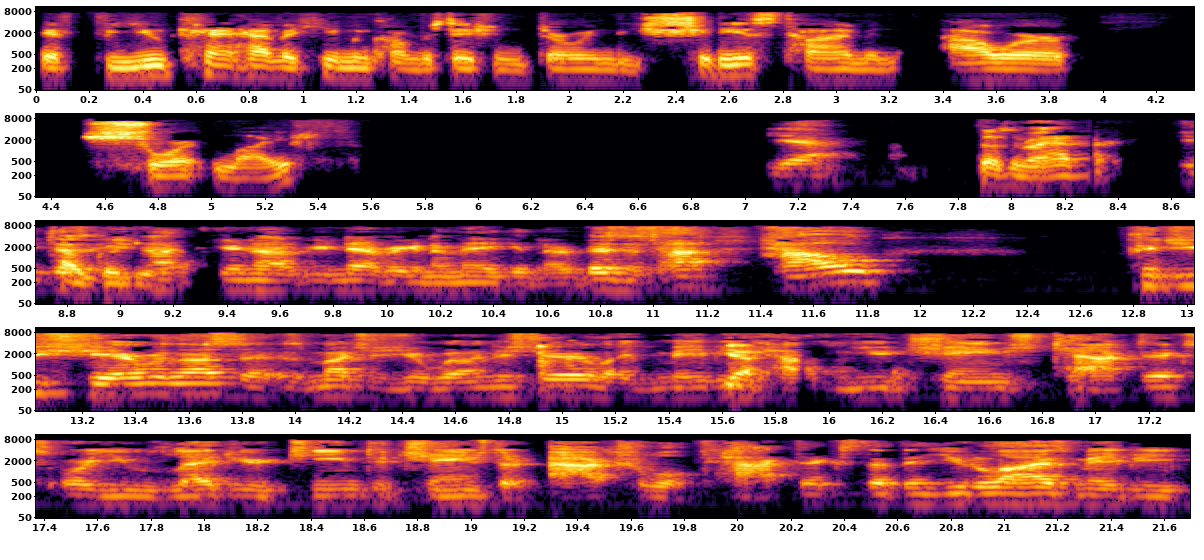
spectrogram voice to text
if you can't have a human conversation during the shittiest time in our short life, yeah, doesn't right. matter. It doesn't, you're, not, you're not, you're never going to make it in our business. How, how could you share with us as much as you're willing to share, like maybe yeah. how you changed tactics or you led your team to change their actual tactics that they utilize? Maybe,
